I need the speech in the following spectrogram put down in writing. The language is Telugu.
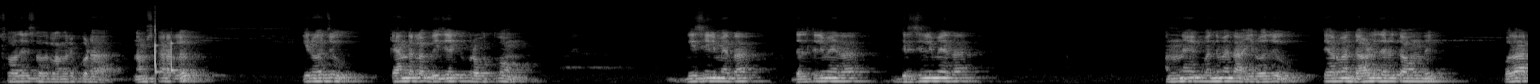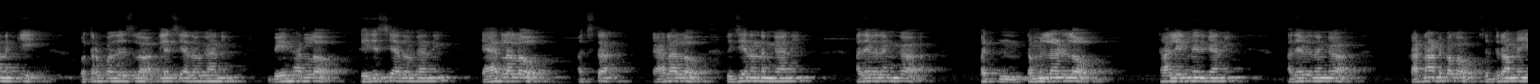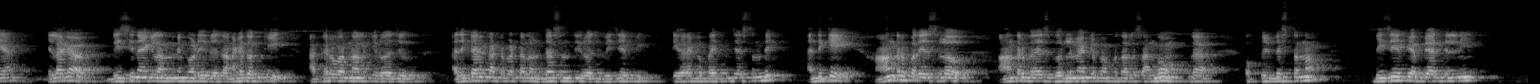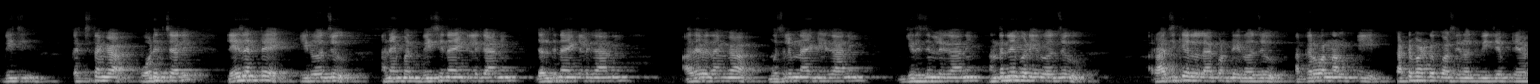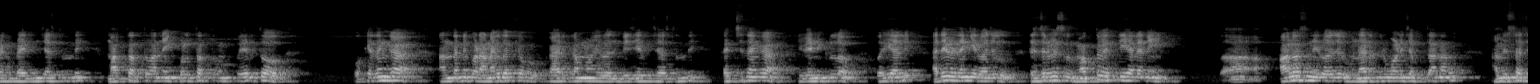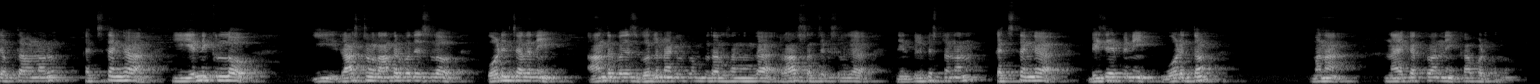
సోదరి సోదరులందరికీ కూడా నమస్కారాలు. ఈరోజు కేంద్రంలో బీజేపీ ప్రభుత్వం బీసీల మీద దళితుల మీద గిరిజనుల మీద అనేక మంది మీద ఈరోజు తీవ్రమైన దాడులు జరుగుతూ ఉంది. ఉదాహరణకి ఉత్తరప్రదేశ్లో అఖిలేష్ యాదవ్ కానీ బీహార్లో తేజస్ యాదవ్ కానీ కేరళలో అచ్యుత కేరళలో విజయనందన్ కానీ అదేవిధంగా తమిళనాడులో టాలిన్ మీద కానీ అదేవిధంగా కర్ణాటకలో సిద్ధరామయ్య ఇలాగా బీసీ నాయకులందరినీ కూడా ఈరోజు అనగదొక్కి అగ్రవర్ణాలకు ఈరోజు అధికారం కట్టబెట్టాలని ఉద్దేశంతో ఈరోజు బీజేపీ తీవ్రంగా ప్రయత్నం చేస్తుంది. అందుకే ఆంధ్రప్రదేశ్లో ఆంధ్రప్రదేశ్ గొర్రెల మేకల పెంపదాల సంఘంగా ఒక పిలిపిస్తున్నాం. బీజేపీ అభ్యర్థుల్ని బీజీ ఖచ్చితంగా ఓడించాలి. లేదంటే ఈరోజు అనేక మంది బీసీ నాయకులు కానీ దళిత నాయకులు కానీ అదేవిధంగా ముస్లిం నాయకులు కానీ గిరిజనులు కానీ అందరినీ కూడా ఈరోజు రాజకీయాలు లేకుండా ఈరోజు అగ్రవర్ణాలకి కట్టుబడడం కోసం ఈరోజు బీజేపీ తీవ్రంగా ప్రయత్నం చేస్తుంది. మతత్వాన్ని కులతత్వం పేరుతో ఒక విధంగా అందరినీ కూడా అనగదొక్కే కార్యక్రమం ఈరోజు బీజేపీ చేస్తుంది. ఖచ్చితంగా ఈ ఎన్నికల్లో వేయాలి అదేవిధంగా ఈరోజు రిజర్వేషన్లు మొత్తం ఎత్తేయాలని ఆలోచన ఈరోజు నరేంద్ర మోడీ చెప్తున్నారు అమిత్ షా చెప్తా ఉన్నారు. ఖచ్చితంగా ఈ ఎన్నికల్లో ఈ రాష్ట్రంలో ఆంధ్రప్రదేశ్లో ఓడించాలని ఆంధ్రప్రదేశ్ గొర్రెల మేకల పెంపుదల సంఘంగా రాష్ట్ర అధ్యక్షులుగా నేను పిలిపిస్తున్నాను. ఖచ్చితంగా బీజేపీని ఓడిద్దాం. మన నాయకత్వాన్ని కాపాడుకుందాం.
